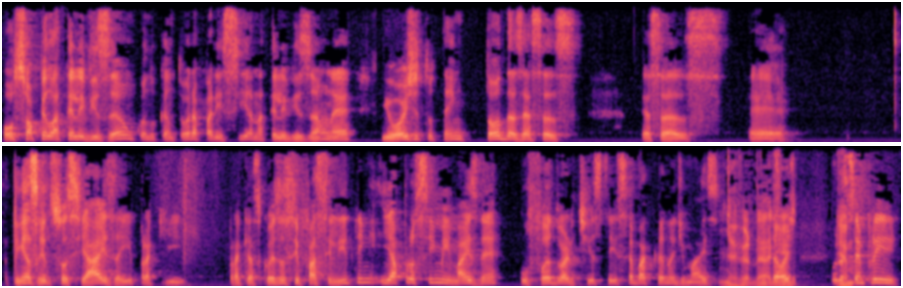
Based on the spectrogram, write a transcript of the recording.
ou só pela televisão, quando o cantor aparecia na televisão, né? E hoje tu tem todas essas essas é, tem as redes sociais aí para que para que as coisas se facilitem e aproximem mais, né, o fã do artista. E isso é bacana demais. É verdade. Então a gente e sempre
